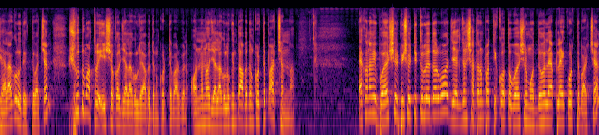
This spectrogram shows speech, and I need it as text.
জেলাগুলো দেখতে পাচ্ছেন, শুধুমাত্র এই সকল জেলাগুলো আবেদন করতে পারবেন। অন্যান্য জেলাগুলো কিন্তু আবেদন করতে পারছেন না। এখন আমি বয়সের বিষয়টি তুলে ধরবো, যে একজন সাধারণ প্রার্থী কত বয়সের মধ্যে হলে অ্যাপ্লাই করতে পারছেন।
